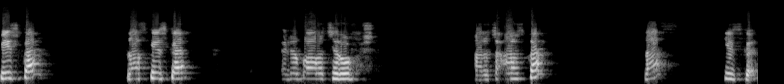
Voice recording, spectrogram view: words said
P square plus Q square এটার পাওয়ার হচ্ছে রুট আর হচ্ছে R square plus Q square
